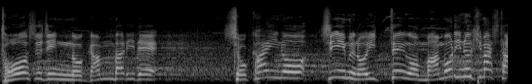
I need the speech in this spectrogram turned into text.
投手陣の頑張りで初回のチームの1点を守り抜きました。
